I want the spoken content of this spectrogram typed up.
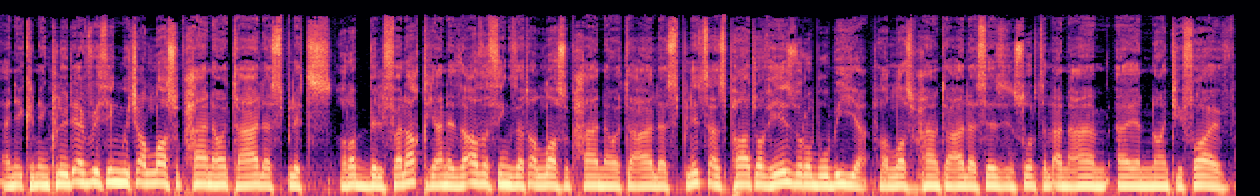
and it can include everything which Allah subhanahu wa ta'ala splits. رَبِّ الْفَلَقِ yani the other things that Allah subhanahu wa ta'ala splits as part of His rububiyyah. For Allah subhanahu wa ta'ala says in Surah Al-An'am, ayah 95,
